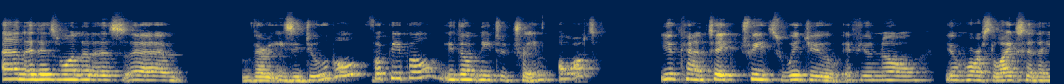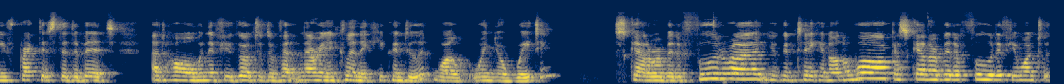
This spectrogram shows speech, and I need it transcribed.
and it is one that is uh, very easy doable for people. You don't need to train a lot. you can take treats with you if you know your horse likes it and you've practiced it a bit at home. And if you go to the veterinarian clinic, you can do it while when you're waiting. Scatter a bit of food around. You can take it on a walk and scatter a bit of food if you want to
